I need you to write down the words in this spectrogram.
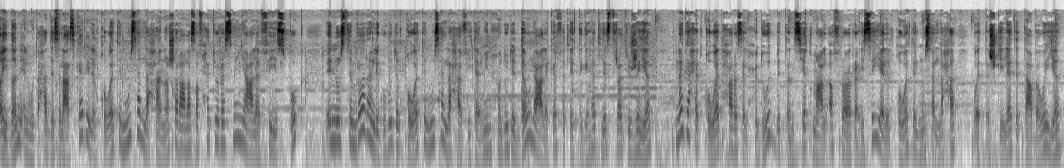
أيضا المتحدث العسكري للقوات المسلحة نشر على صفحته الرسمية على فيسبوك أنه استمرارا لجهود القوات المسلحة في تأمين حدود الدولة على كافة الاتجاهات الاستراتيجية نجحت قوات حرس الحدود بالتنسيق مع الأفرع الرئيسية للقوات المسلحة والتشكيلات التعبوية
